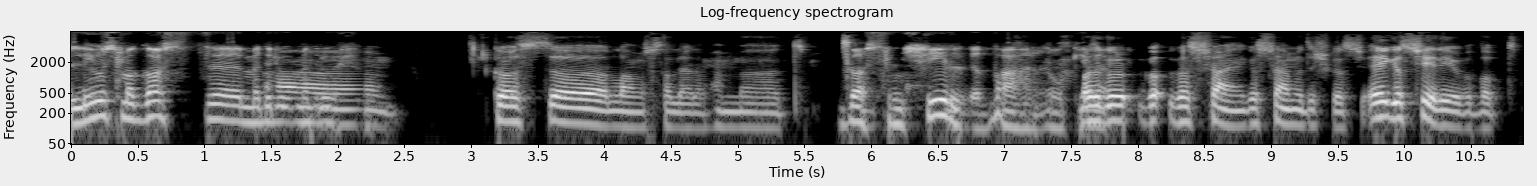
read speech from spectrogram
اللي هو اسمه Ghost مدري مدري وش. Ghost آه، اللهم صل على محمد. Ghost Shield الظاهر بس Ghost Shine Ghost Shine ما أدري إيش Ghost اي Ghost Shell أيوه بالضبط.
